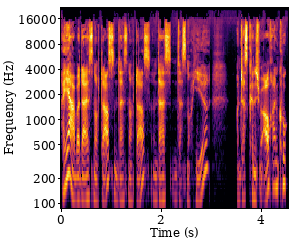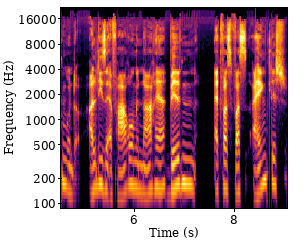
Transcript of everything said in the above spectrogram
ah ja, aber da ist noch das und da ist noch das und da ist das noch hier. Und das kann ich mir auch angucken und all diese Erfahrungen nachher bilden etwas, was eigentlich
